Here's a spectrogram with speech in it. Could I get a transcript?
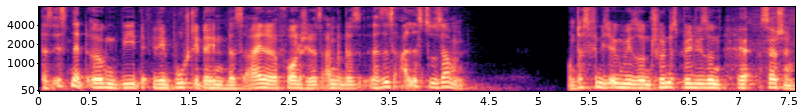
Das ist nicht irgendwie, in dem Buch steht da hinten das eine, da vorne steht das andere. Das, das ist alles zusammen. Und das finde ich irgendwie so ein schönes Bild, wie so, ein, Ja, sehr schön.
